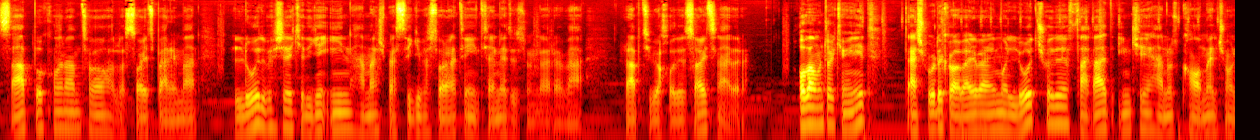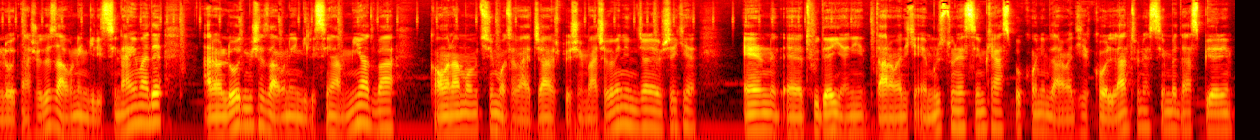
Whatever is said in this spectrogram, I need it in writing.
ثبت بکنم تا حالا سایت برای من لود بشه که دیگه این همش بستگی به سرعت اینترنتتون داره و ربطی به خود سایت نداره. خب همونطور که می‌بینید داشبورد کاربری برای ما لود شده. فقط اینکه هنوز کامل چون لود نشده زبان انگلیسی نیومده. الان لود میشه زبان انگلیسی هم میاد و کاملا ما می‌تونیم متوجهش بشیم. بچه ببینید اینجا نوشته که earn today یعنی درآمدی که امروز تونستیم کسب بکنیم درآمدی که کلا تونستیم به دست بیاریم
